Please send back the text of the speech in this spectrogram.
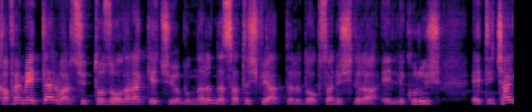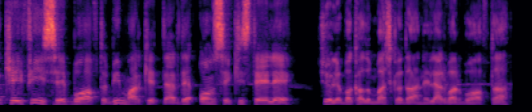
Kafe metler var süt tozu olarak geçiyor. Bunların da satış fiyatları 93 lira 50 kuruş. Eti çay keyfi ise bu hafta bin marketlerde 18 TL. Şöyle bakalım başka daha neler var bu hafta.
